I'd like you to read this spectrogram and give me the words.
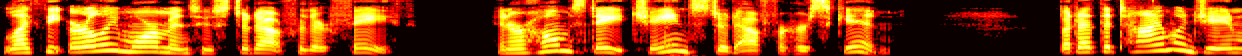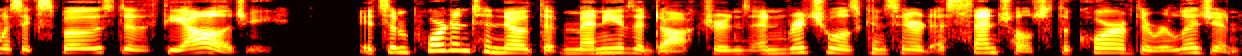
Like the early Mormons who stood out for their faith, in her home state, Jane stood out for her skin. But at the time when Jane was exposed to the theology, it's important to note that many of the doctrines and rituals considered essential to the core of the religion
